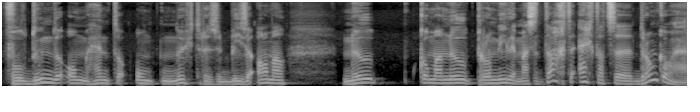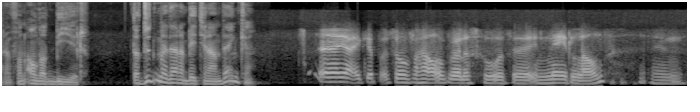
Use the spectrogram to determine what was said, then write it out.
voldoende om hen te ontnuchteren. Ze bliezen allemaal 0 0,0 promille. Maar ze dachten echt dat ze dronken waren van al dat bier. Dat doet me daar een beetje aan denken. Uh, ja, ik heb zo'n verhaal ook wel eens gehoord uh, in Nederland. En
